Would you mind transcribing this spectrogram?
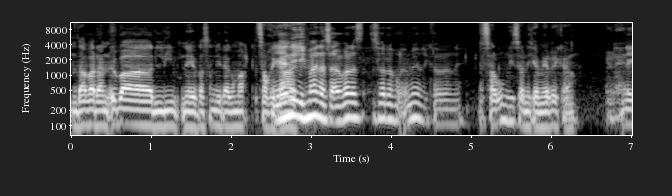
Und da war dann über, Lieb nee, was haben die da gemacht? Ist auch Ja, egal. nee, ich meine das, aber war das, das war doch Amerika, oder nicht? Das Album hieß doch nicht Amerika. Nee,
